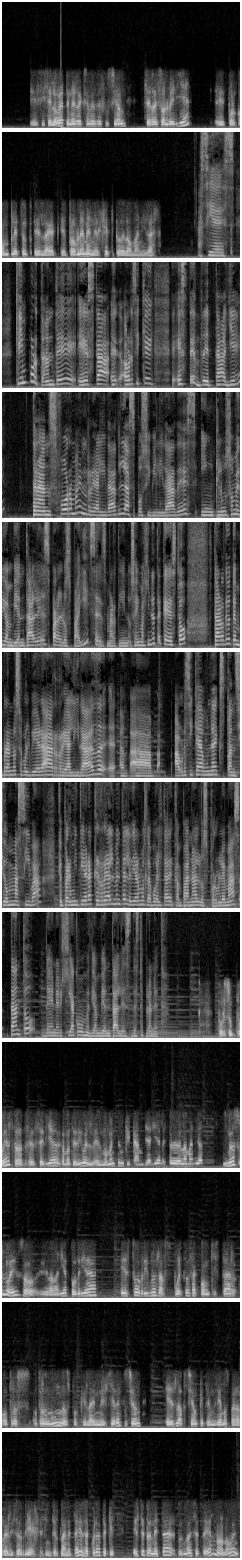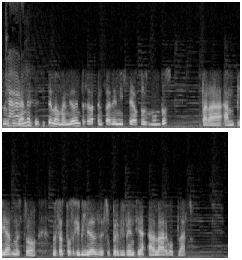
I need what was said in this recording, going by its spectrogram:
eh, si se logra tener reacciones de fusión, se resolvería eh, por completo el, problema energético de la humanidad. Así es. Qué importante esta, eh, ahora sí que este detalle transforma en realidad las posibilidades, incluso medioambientales, para los países, Martín. O sea, imagínate que esto tarde o temprano se volviera realidad eh, ahora sí que a una expansión masiva que permitiera que realmente le diéramos la vuelta de campana a los problemas tanto de energía como medioambientales de este planeta. Por supuesto, sería, como te digo, el momento en que cambiaría la historia de la humanidad y no solo eso, Eva María, podría esto abrirnos las puertas a conquistar otros, otros mundos, porque la energía de fusión es la opción que tendríamos para realizar viajes interplanetarios. Acuérdate que este planeta pues no es eterno, ¿no? Entonces ya necesita la humanidad empezar a pensar en irse a otros mundos para ampliar nuestro nuestras posibilidades de supervivencia a largo plazo.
